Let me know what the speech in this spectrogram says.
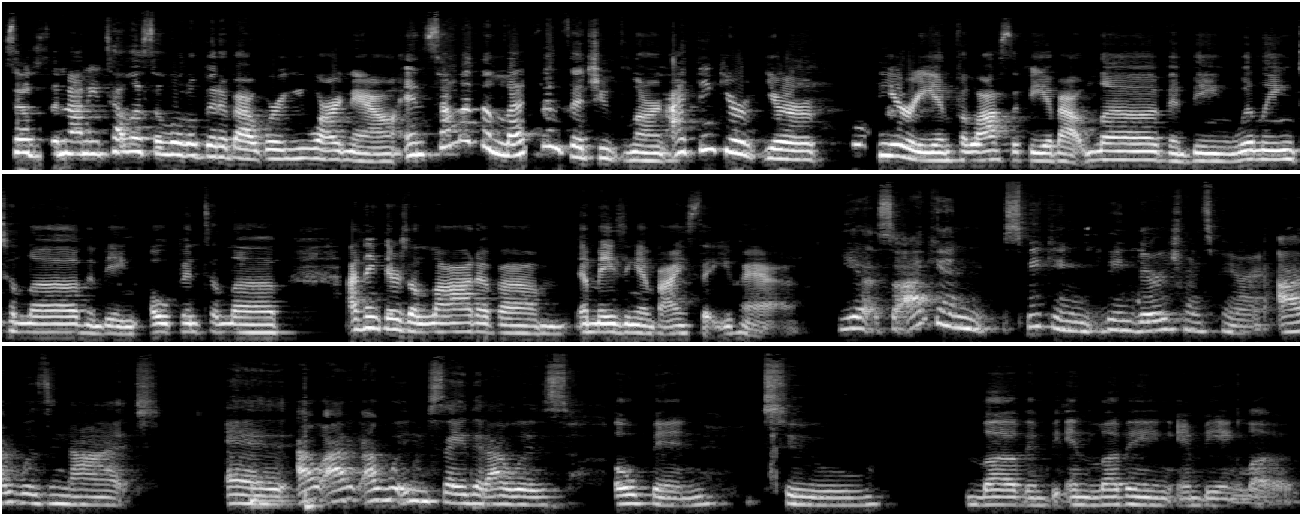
So Zenani, tell us a little bit about where you are now and some of the lessons that you've learned. I think your your theory and philosophy about love and being willing to love and being open to love. I think there's a lot of um, amazing advice that you have. Yeah, so I can speaking being very transparent. I was not as I, I, I wouldn't say that I was open to love and, and loving and being loved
